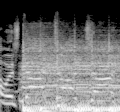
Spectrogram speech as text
now it's not done, done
